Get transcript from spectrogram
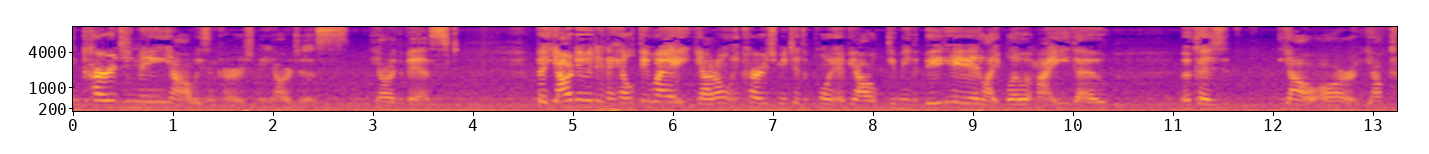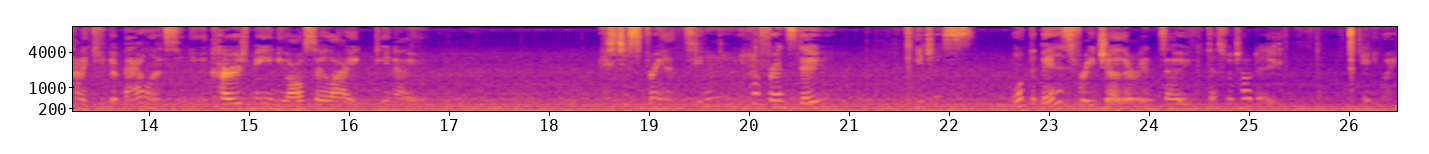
encouraging me. Y'all always encourage me. Y'all are just, y'all are the best but y'all do it in a healthy way. Y'all don't encourage me to the point of y'all give me the big head, like blow up my ego, because y'all are y'all kind of keep it balanced and you encourage me and you also like you know it's just friends you know you know friends do you just want the best for each other and so that's what y'all do anyway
